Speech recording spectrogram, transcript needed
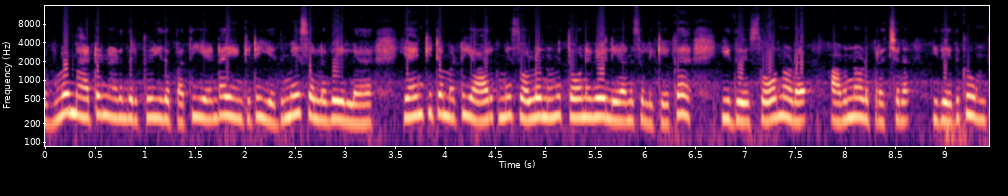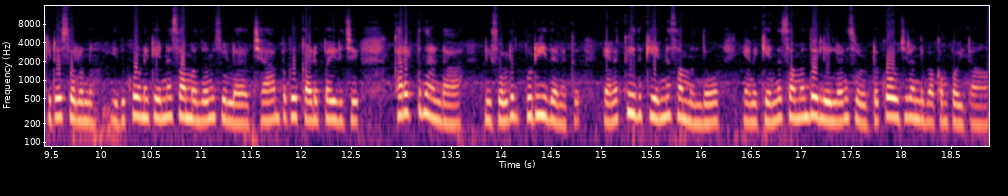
எவ்வளோ மேட்டர் நடந்திருக்கு? இதை பற்றி ஏன்டா என்கிட்ட எதுவுமே சொல்லவே இல்லை. என்கிட்ட மட்டும் யாருக்குமே சொல்லணும்னு தோணவே இல்லையான்னு சொல்லி கேட்க இது சோனோட அவனோட பிரச்சனை. இது எதுக்கு உன்கிட்ட சொல்லணும்? இதுக்கு உனக்கு என்ன சம்மந்தம்னு சொல்ல. சாம்புக்கு கடுப்பாயிடுச்சு. கரெக்டு தான்டா. நீ சொல்கிறது புரியுது எனக்கு. எனக்கு இதுக்கு என்ன சம்மந்தம் எனக்கு எந்த சம்மந்தம் இல்லைன்னு சொல்லிட்டு கோச்சிட்டு அந்த பக்கம் போயிட்டான்.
